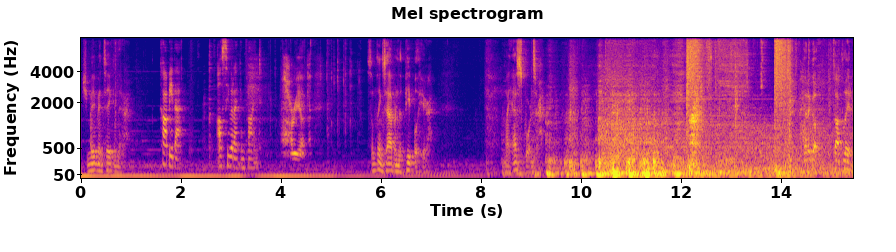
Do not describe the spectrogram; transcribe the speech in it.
She may have been taken there. Copy that. I'll see what I can find. Hurry up. Something's happened to the people here. My escorts are... Gotta go. Talk later.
